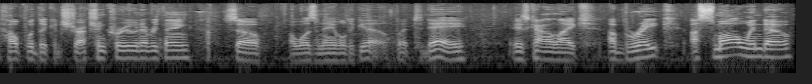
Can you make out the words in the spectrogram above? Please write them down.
help with the construction crew and everything, so I wasn't able to go. But today is kind of like a break, a small window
